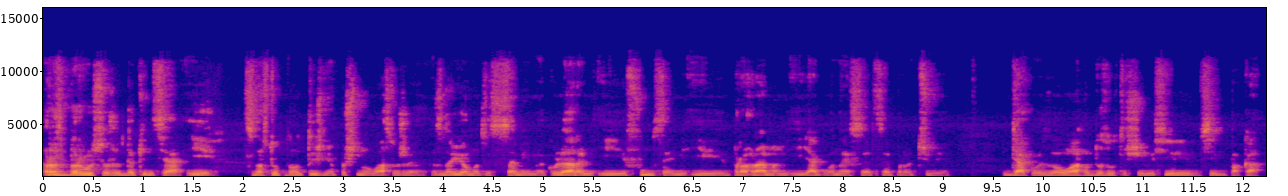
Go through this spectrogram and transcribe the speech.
розберусь уже до кінця і з наступного тижня почну вас уже знайомити з самими окулярами і функціями, і програмами, і як воно все це працює. Дякую за увагу. До зустрічі в ефірі. Всім пока.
